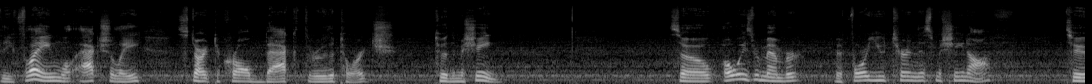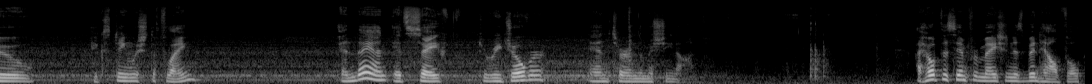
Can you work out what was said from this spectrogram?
the flame will actually start to crawl back through the torch to the machine. So always remember, before you turn this machine off, to extinguish the flame, and then it's safe to reach over and turn the machine off. I hope this information has been helpful,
